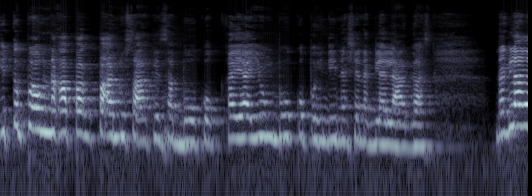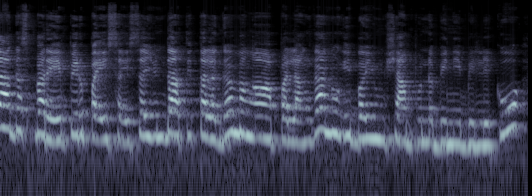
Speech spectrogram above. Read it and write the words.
ito po ang nakapagpaano sa akin sa buko. Kaya yung buko po hindi na siya naglalagas. Naglalagas pa rin, pero pa isa-isa. Yung dati talaga mga palangga, nung iba yung shampoo na binibili ko,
